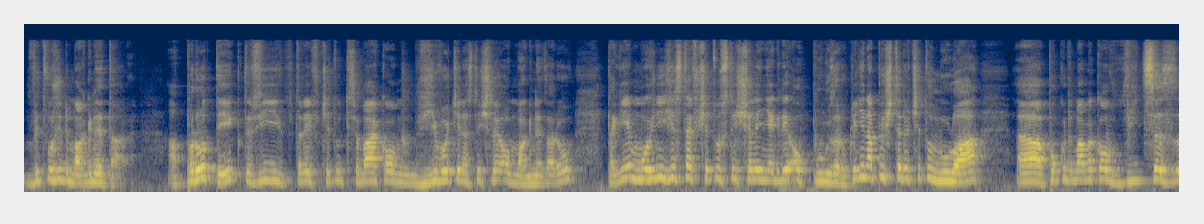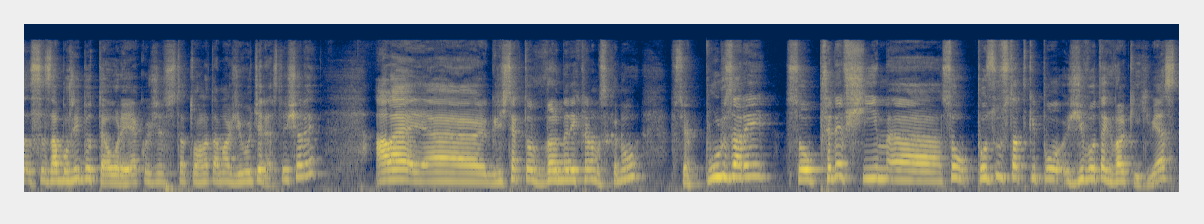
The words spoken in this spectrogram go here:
vytvořit magnetar. A pro ty, kteří tady v chatu třeba jako v životě neslyšeli o magnetaru, tak je možný, že jste v chatu slyšeli někdy o pulzaru. Klidně napište do chatu nula, pokud mám jako více se zabořit do teorie, jako že jste tohle tam v životě neslyšeli, ale e, když tak to velmi rychle jenom schrnu, prostě pulzary jsou především, e, jsou pozůstatky po životech velkých hvězd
